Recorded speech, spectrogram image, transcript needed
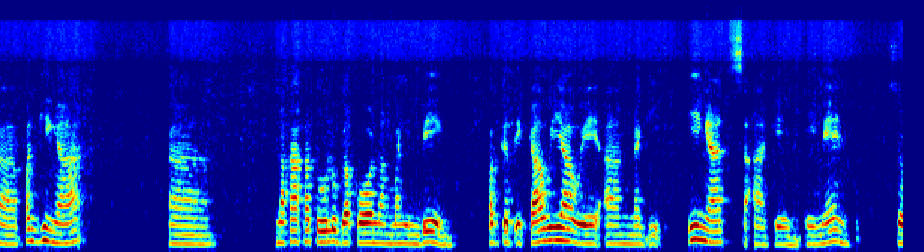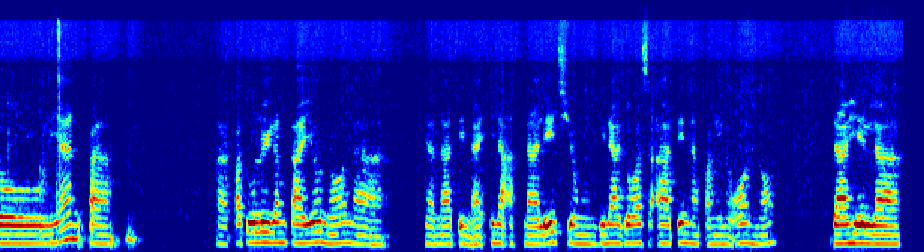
uh, paghinga, uh, nakakatulog ako ng mahimbing, pagkat ikaw, Yahweh, ang nag ingat sa akin. Amen. So, yan pa. Uh, patuloy lang tayo no na yan natin ay ina-acknowledge yung ginagawa sa atin ng Panginoon no dahil uh,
